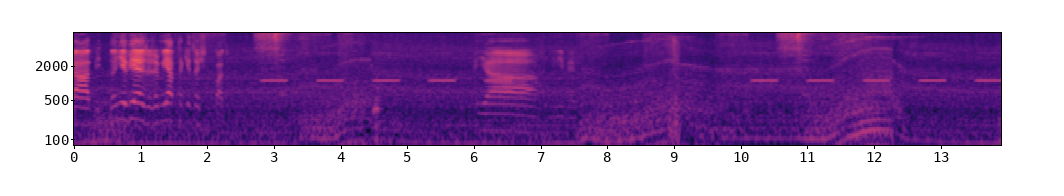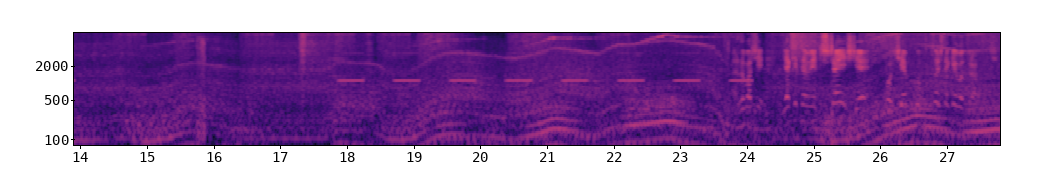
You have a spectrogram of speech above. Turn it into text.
Ja... No nie wierzę, żebym ja w takie coś wpadł. Ja... Nie wiem. A zobaczcie, jakie to mieć szczęście po ciemku w coś takiego trafić.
